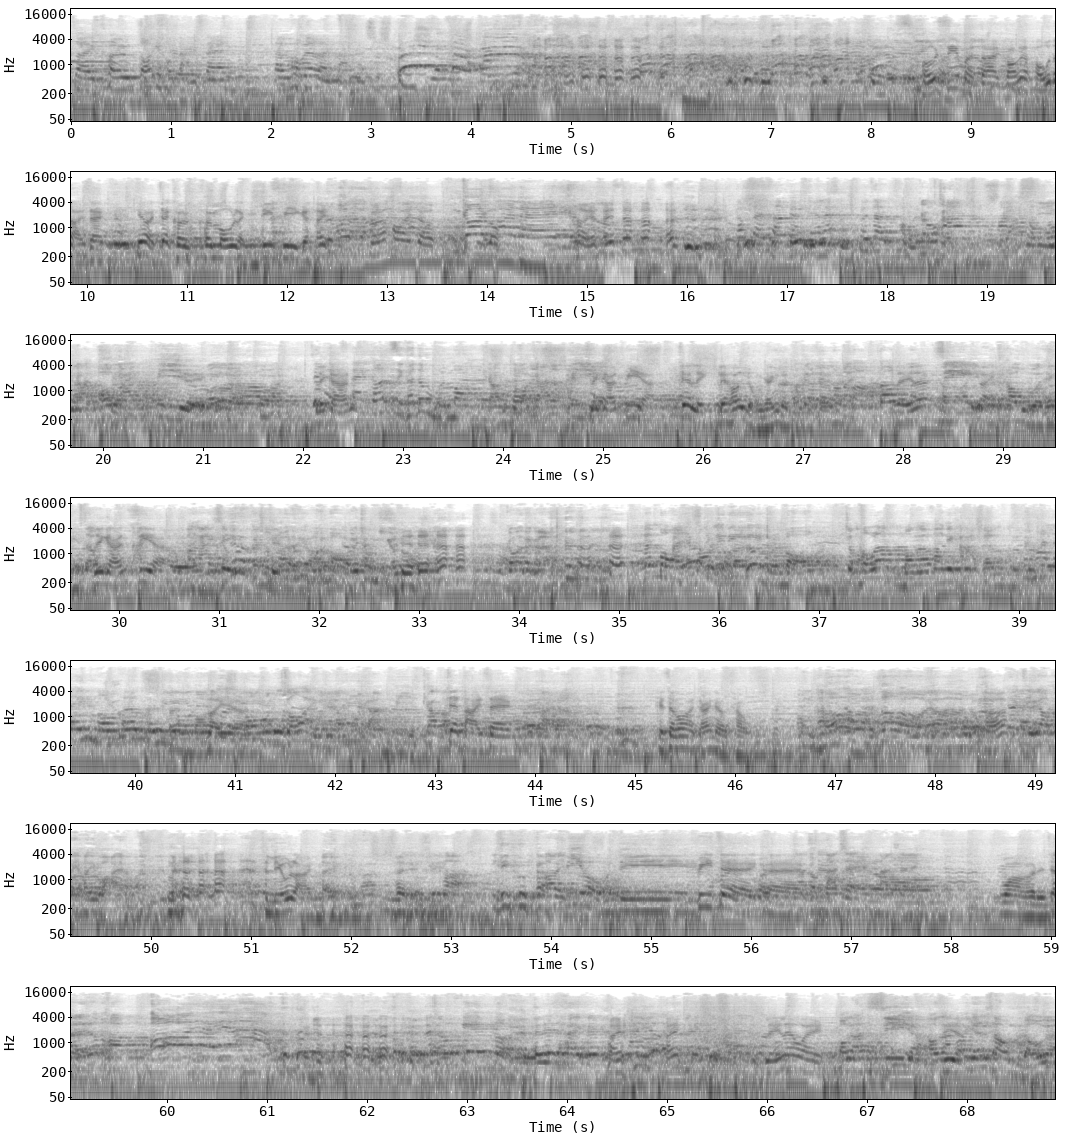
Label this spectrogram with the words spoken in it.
就係佢講嘢好大聲，但係佢好有禮貌嘅。好斯文，但係講得好大聲，因為即係佢佢冇零 dB 嘅，佢一開就唔該晒你，係係。咁第三樣嘢咧，佢就係同我揀我揀 B 嚟嘅，即係你揀你嗰時佢都唔會望你揀 B 啊？即係你你可以容忍佢。你咧？我以為偷嘅，其實你揀 C 啊？我揀 C，因為佢從來都唔會望佢中意嗰個，咁就得㗎啦。咪望呢啲都唔會望，仲好啦，望有翻啲遐想。唔係你望佢，佢望。係啊，我冇所謂嘅，我揀 B。即係大聲。其實我係揀又臭。好，收啊我嚇即係自己個鼻可以壞係嘛？撩爛。啊，呢個係 B 好啲。B 即係誒，咁大聲，大聲。哇！佢哋真係你。諗下，愛你啊！你好惊喎，你睇佢睇睇。你咧喂？我揀 C 啊，我我忍受唔到噶。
